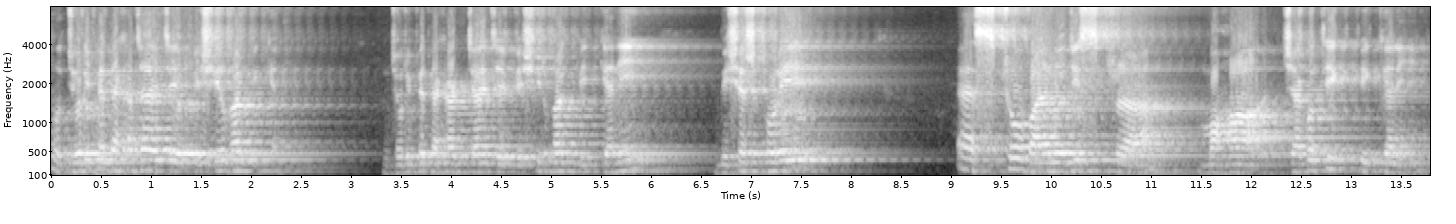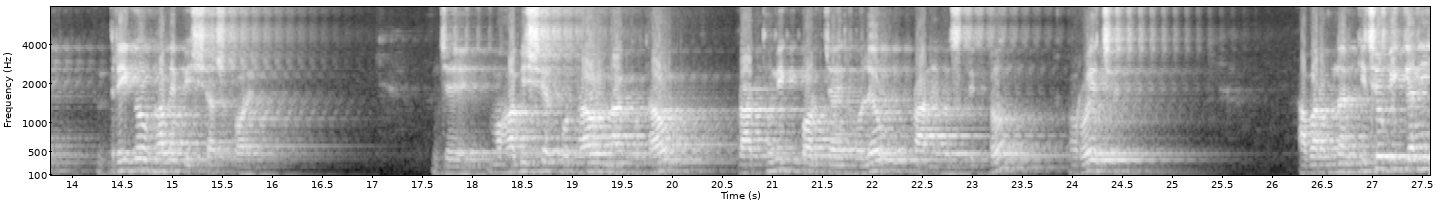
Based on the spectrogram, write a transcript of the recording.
তো জরিপে দেখা যায় যে বেশিরভাগ বিজ্ঞানী, জরিপে দেখা যায় যে বেশিরভাগ বিজ্ঞানী বিশেষ করে অ্যাস্ট্রোবায়োলজিস্টরা মহাজাগতিক বিজ্ঞানী দৃঢ়ভাবে বিশ্বাস করেন যে মহাবিশ্বের কোথাও না কোথাও প্রাথমিক পর্যায়ের হলেও প্রাণের অস্তিত্ব রয়েছে। আবার আপনার কিছু বিজ্ঞানী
